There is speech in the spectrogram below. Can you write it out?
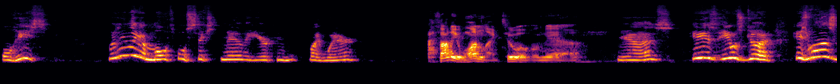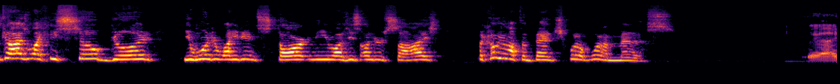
Well, he's was he like a multiple six man of the year like winner? I thought he won like two of them. Yeah. Yes, he is. He was good. He's one of those guys like he's so good. You wonder why he didn't start, and then you realize he's undersized. But coming off the bench, what a, what a menace! Yeah.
